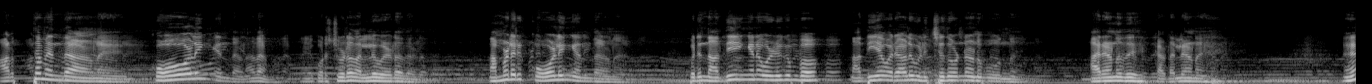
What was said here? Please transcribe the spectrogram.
അർത്ഥം എന്താണ്? കോളിംഗ് എന്താണ്? അതാണ്. കുറച്ചുകൂടെ നല്ല വേർഡ് അതാണ്. നമ്മുടെ ഒരു കോളിംഗ് എന്താണ്? ഒരു നദി ഇങ്ങനെ ഒഴുകുമ്പോൾ നദിയെ ഒരാൾ വിളിച്ചതുകൊണ്ടാണ് പോകുന്നത്. ആരാണത്? കടലാണ്. ഏ?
